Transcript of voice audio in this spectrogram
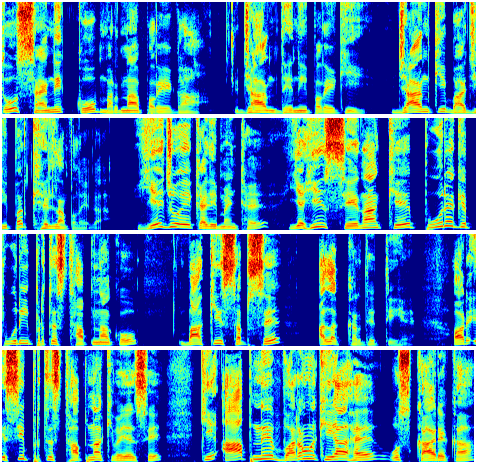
तो सैनिक को मरना पड़ेगा, जान देनी पड़ेगी। जान की बाजी पर खेलना पड़ेगा। ये जो एक एलिमेंट है, यही सेना के पूरे के पूरी प्रतिस्थापना को बाकी सबसे अलग कर देती है। और इसी प्रतिस्थापना की वजह से कि आपने वर्ण किया है उस कार्य का,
